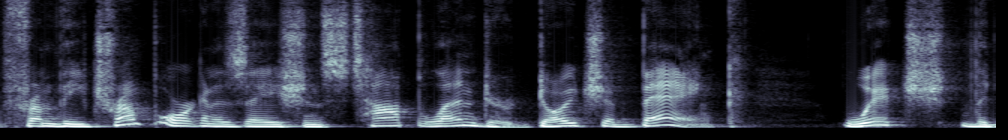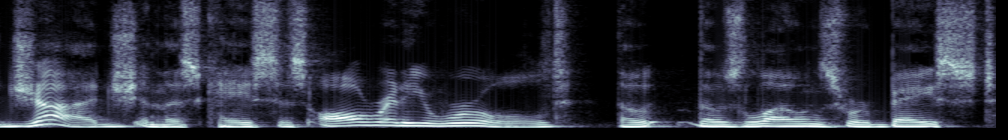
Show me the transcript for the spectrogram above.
from the Trump organization's top lender, Deutsche Bank which the judge in this case has already ruled those loans were based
